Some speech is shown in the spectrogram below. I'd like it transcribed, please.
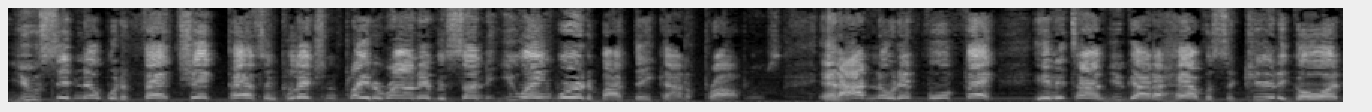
you sitting up with a fat check passing collection plate around every Sunday, you ain't worried about that kind of problems. And I know that for a fact. Anytime you got to have a security guard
